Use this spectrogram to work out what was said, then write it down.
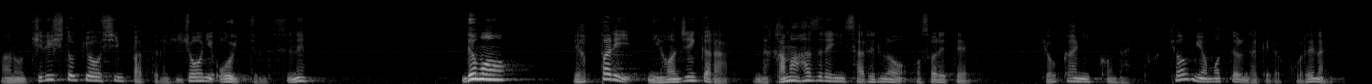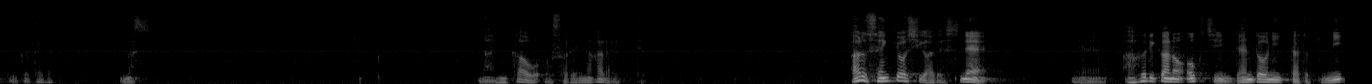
あのキリスト教神派っていうのは非常に多いっていうんですね。でもやっぱり日本人から仲間外れにされるのを恐れて教会に来ないとか興味を持ってるんだけど来れないっていう方がいます。何かを恐れながら生きある宣教師がですね、アフリカの奥地に伝道に行った時に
